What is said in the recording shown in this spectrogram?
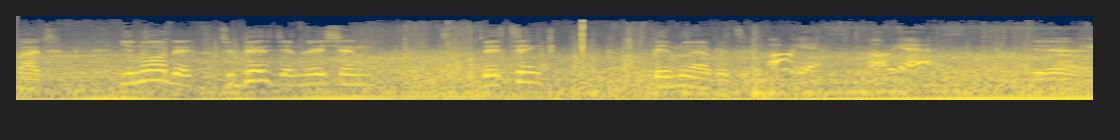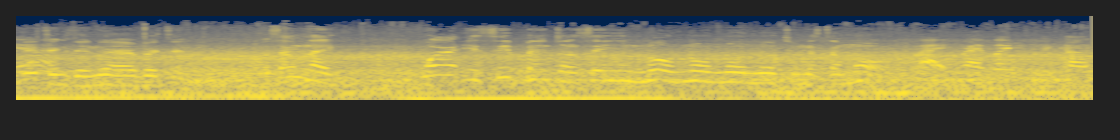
But you know that today's generation, they think they know everything. Oh, yes. Oh, yes. Yeah, Oh, they think they know everything. But I'm like, why is he bent on saying no, no, no, no to Mr. Moore? Right, right. But because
